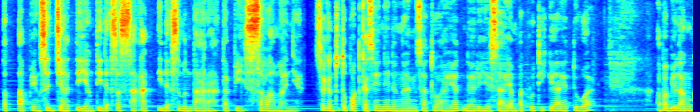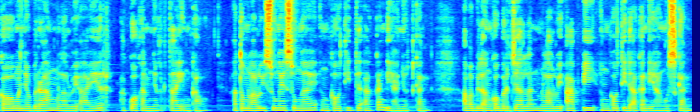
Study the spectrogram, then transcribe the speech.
tetap, yang sejati, yang tidak sesaat, tidak sementara, tapi selamanya. Saya akan tutup podcast ini dengan satu ayat dari Yesaya 43 ayat 2 Apabila engkau menyeberang melalui air, aku akan menyertai engkau. Atau melalui sungai-sungai, engkau tidak akan dihanyutkan. Apabila engkau berjalan melalui api, engkau tidak akan dihanguskan,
